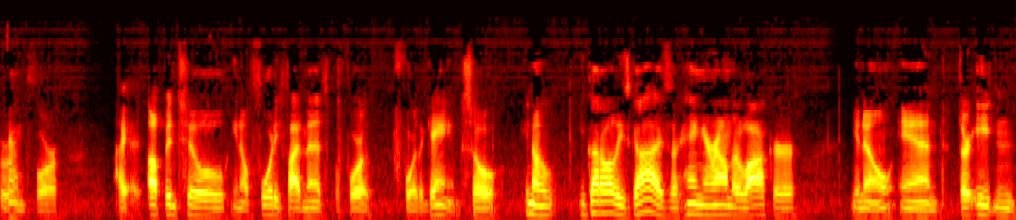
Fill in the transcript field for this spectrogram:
room for I, up until you know 45 minutes before before the game. So you know, you got all these guys they're hanging around their locker, you know, and they're eating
